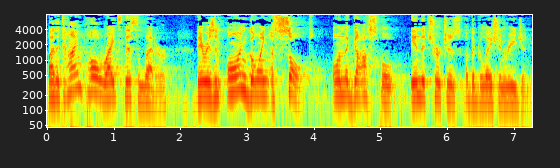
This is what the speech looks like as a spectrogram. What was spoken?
By the time Paul writes this letter, there is an ongoing assault on the gospel in the churches of the Galatian region.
